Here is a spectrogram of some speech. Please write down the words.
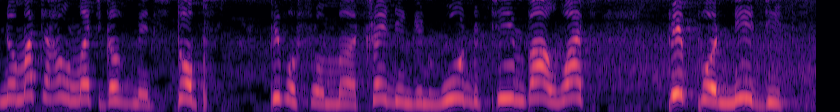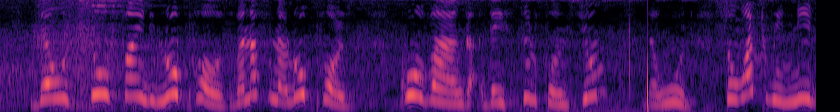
no matter how much government stops people from uh, trading in wood timber what people need it. They will still find loopholes banafuna loopholes kubanga they still consume the wood. So what we need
